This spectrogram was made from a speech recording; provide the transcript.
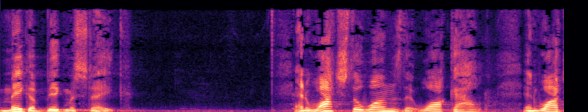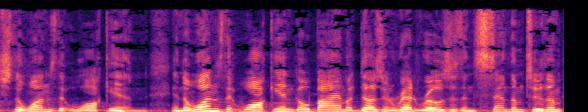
make a big mistake. And watch the ones that walk out and watch the ones that walk in. And the ones that walk in, go buy them a dozen red roses and send them to them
